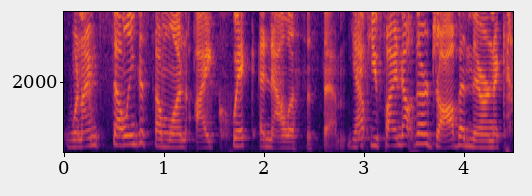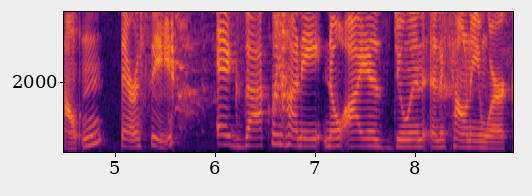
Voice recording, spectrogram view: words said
when I'm selling to someone, I quick analysis them. Yep. If you find out their job and they're an accountant, They're a C. exactly, honey. No I is doing an accounting work.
